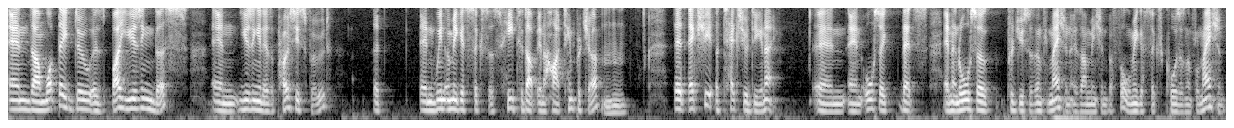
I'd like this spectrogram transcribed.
And um, what they do is by using this and using it as a processed food, it, and when omega 6 is heated up in a high temperature, it actually attacks your DNA. And, and also that's and it also produces inflammation as I mentioned before. Omega 6 causes inflammation.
